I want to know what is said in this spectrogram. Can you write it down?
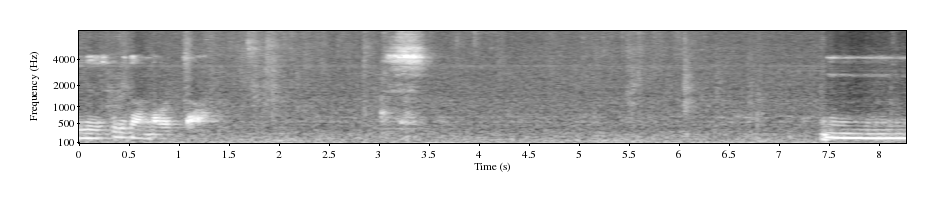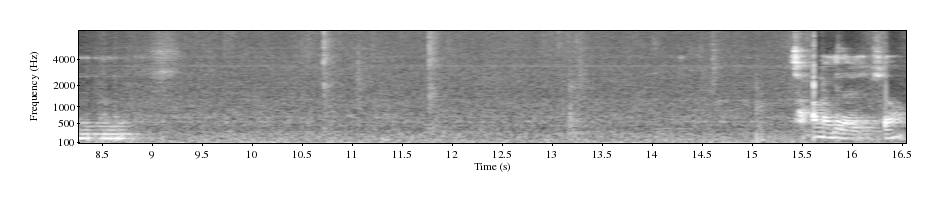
이게 왜 소리가 안 나올까? 음, 잠깐만 기다려 주십시오.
